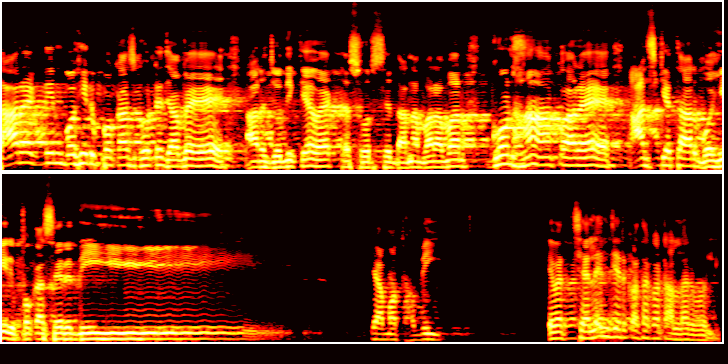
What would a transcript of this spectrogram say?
তার একদিন বহির প্রকাশ ঘটে যাবে। আর যদি কেউ একটা সর্ষে দানা বারাবার গনহা করে, আজকে তার বহির প্রকাশের দিন। কেমত হবেই। এবার চ্যালেঞ্জের কথা কটা আল্লাহর বলি।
